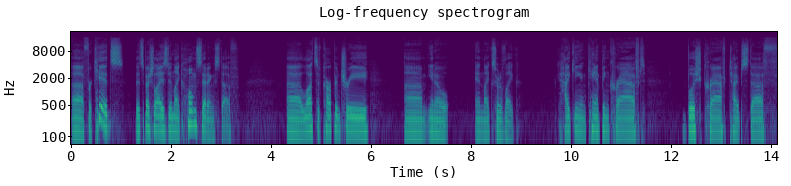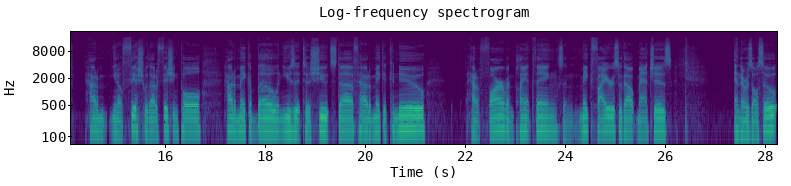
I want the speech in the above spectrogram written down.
uh, for kids that specialized in like homesteading stuff uh, lots of carpentry, um, you know, and like sort of like hiking and camping craft, bushcraft type stuff. How to you know fish without a fishing pole, how to make a bow and use it to shoot stuff, how to make a canoe, how to farm and plant things and make fires without matches. And there was also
